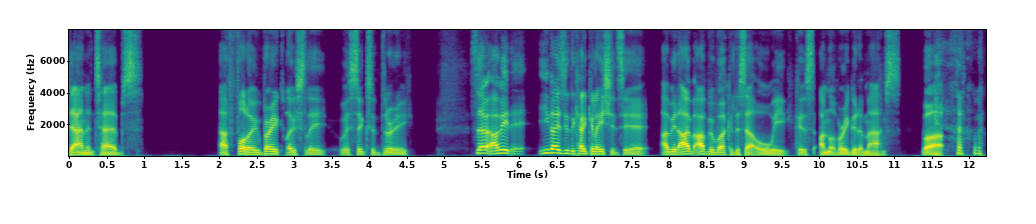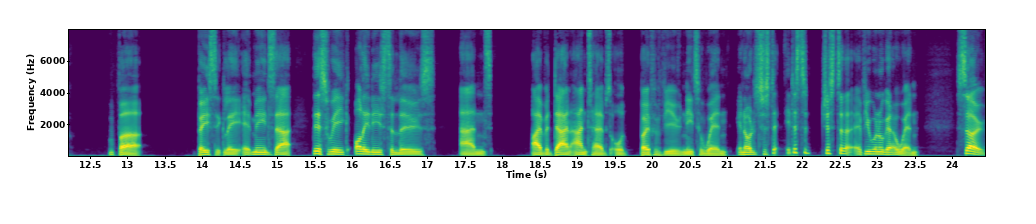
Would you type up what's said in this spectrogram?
Dan and Tebs, are following very closely with six and three. So I mean, eh, you guys do the calculations here. I mean, I've I've been working this out all week because I'm not very good at maths, but but basically it means that this week Oli needs to lose and either Dan and Tebs or both of you need to win in order just to just to just to if you want to get a win. So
